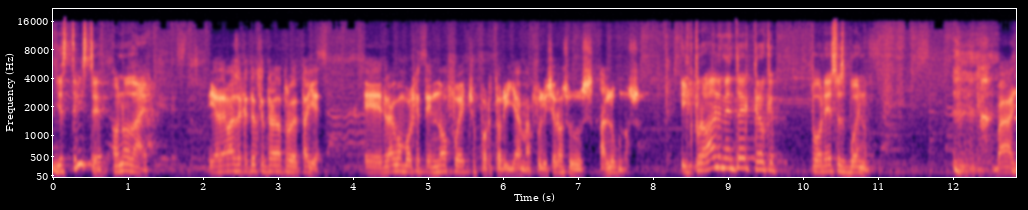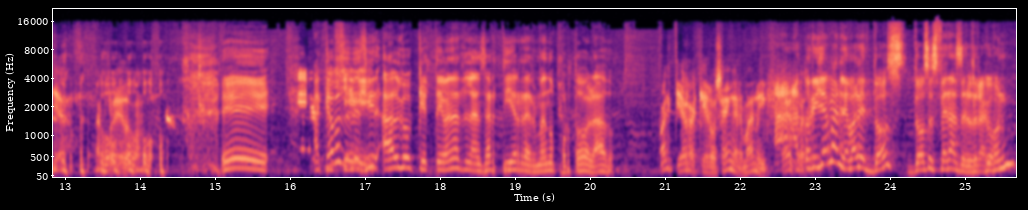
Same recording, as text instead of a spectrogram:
Y es triste, ¿o no, Dai? Y además de que tienes que entrar en otro detalle, eh, Dragon Ball GT no fue hecho por Toriyama, lo hicieron sus alumnos. Y probablemente creo que por eso es bueno. Vaya, Alfredo. Oh, oh, oh, eh, acabas de decir algo que te van a lanzar tierra, hermano, por todo lado. ¿Cuál tierra? Querosén, hermano. Y a, Toriyama le vale dos, dos esferas del dragón,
